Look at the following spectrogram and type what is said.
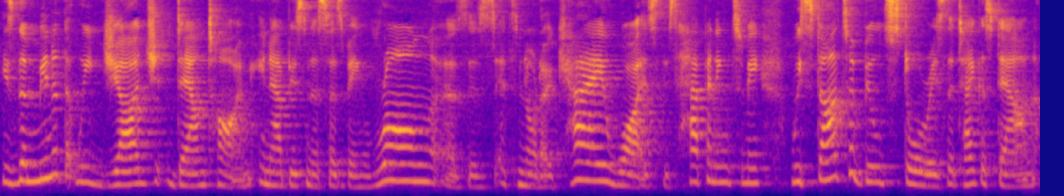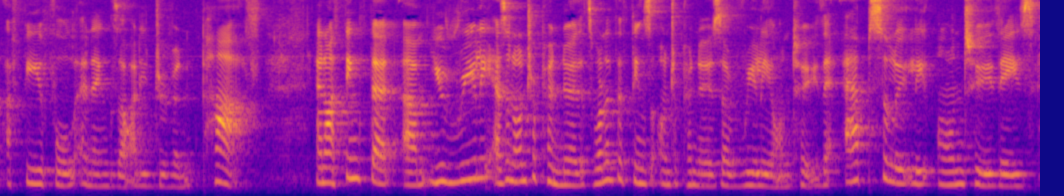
is the minute that we judge downtime in our business as being wrong, as is, it's not okay, why is this happening to me, we start to build stories that take us down a fearful and anxiety driven path. And I think that um, you really, as an entrepreneur, that's one of the things entrepreneurs are really onto. They're absolutely onto these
